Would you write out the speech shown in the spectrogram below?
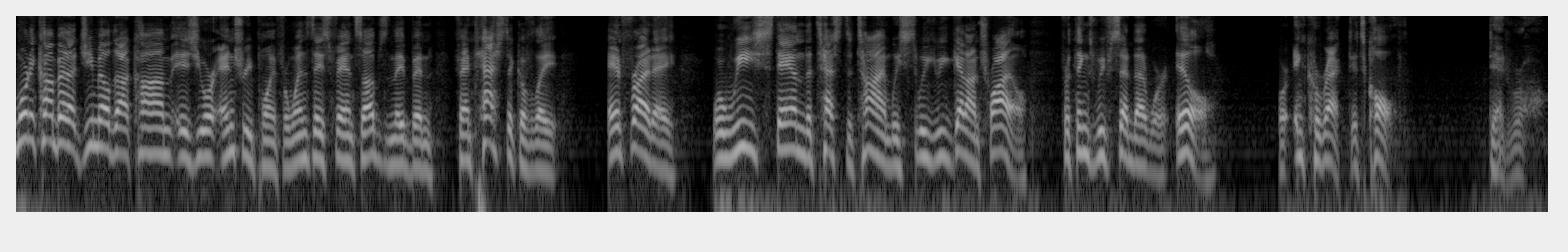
morningcombat at gmail.com is your entry point for Wednesday's fan subs, and they've been fantastic of late. And Friday, where we stand the test of time. We we, we get on trial for things we've said that were ill or incorrect. It's called dead wrong.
